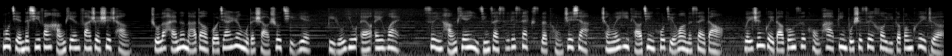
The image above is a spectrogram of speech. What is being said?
目前的西方航天发射市场，除了还能拿到国家任务的少数企业，比如 ULA-Y，私营航天已经在 SpaceX 的统治下成为一条近乎绝望的赛道。维珍轨道公司恐怕并不是最后一个崩溃者。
